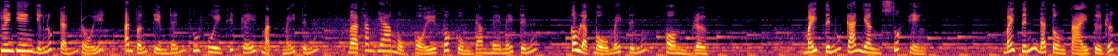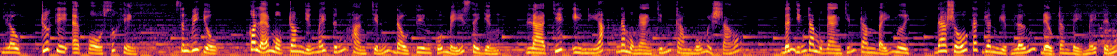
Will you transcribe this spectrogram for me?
Tuy nhiên, những lúc rảnh rỗi, anh vẫn tìm đến thú vui thiết kế mạch máy tính và tham gia một hội có cùng đam mê máy tính, câu lạc bộ máy tính Homebrew. Máy tính cá nhân xuất hiện Máy tính đã tồn tại từ rất lâu trước khi Apple xuất hiện. Xin ví dụ, có lẽ một trong những máy tính hoàn chỉnh đầu tiên của Mỹ xây dựng là chiếc ENIAC năm 1946. Đến những năm 1970, đa số các doanh nghiệp lớn đều trang bị máy tính.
